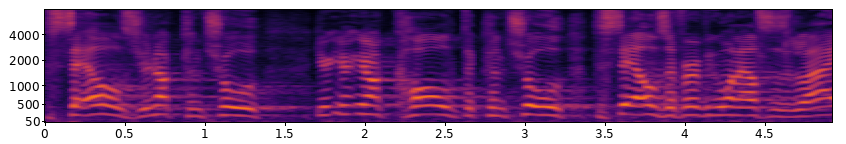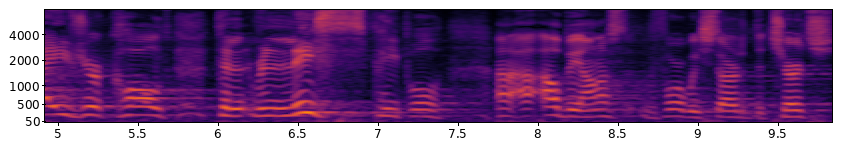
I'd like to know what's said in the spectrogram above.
the cells. You're not control. You're, you're not called to control the cells of everyone else's lives. You're called to release people. And I'll be honest. Before we started the church,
